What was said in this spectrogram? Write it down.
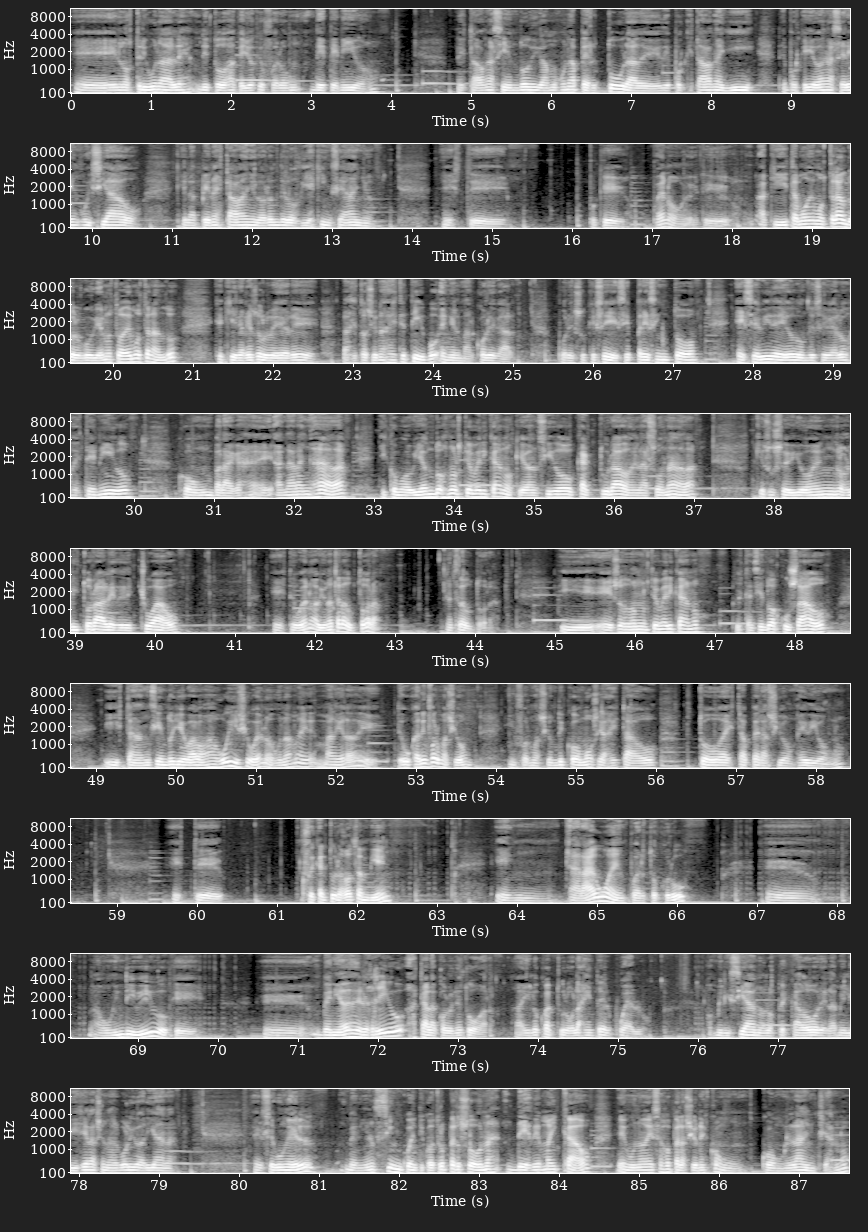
eh, en los tribunales de todos aquellos que fueron detenidos. estaban haciendo, digamos, una apertura de, de por qué estaban allí, de por qué iban a ser enjuiciados, que la pena estaba en el orden de los 10, 15 años. Este, porque, bueno, este, aquí estamos demostrando, el gobierno está demostrando que quiere resolver eh, las situaciones de este tipo en el marco legal. Por eso que se, se presentó ese video donde se ve a los detenidos con bragas eh, anaranjadas y como habían dos norteamericanos que han sido capturados en la zonada que sucedió en los litorales de Chuao, este, bueno, había una traductora, una traductora. Y esos dos norteamericanos que están siendo acusados y están siendo llevados a juicio, bueno, es una manera de, buscar información, información de cómo se ha gestado toda esta operación Gedeón, ¿no? Este, fue capturado también en Aragua, en Puerto Cruz, eh, a un individuo que eh, venía desde el río hasta la colonia Tobar. Ahí lo capturó la gente del pueblo, los milicianos, los pescadores, la milicia nacional bolivariana. según él, venían 54 personas desde Maicao en una de esas operaciones con, lanchas, ¿no?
